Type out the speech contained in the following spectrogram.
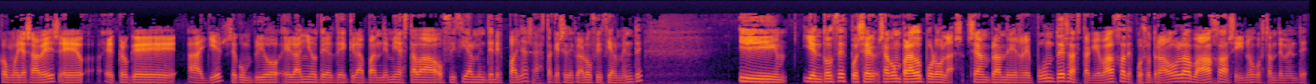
como ya sabéis, eh, eh, creo que ayer se cumplió el año desde que la pandemia estaba oficialmente en España, o sea, hasta que se declaró oficialmente. Y, y entonces pues se, ha comparado por olas, sea, en plan de repuntes hasta que baja, después otra ola, baja, así, ¿no? Constantemente.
